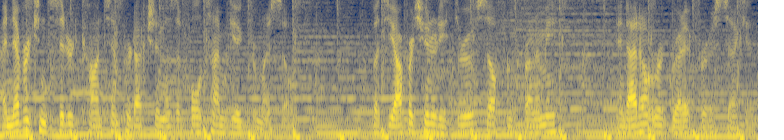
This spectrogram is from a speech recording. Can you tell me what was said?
I never considered content production as a full-time gig for myself, but the opportunity threw itself in front of me, and I don't regret it for a second.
